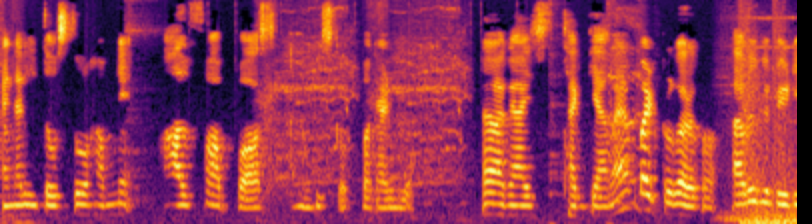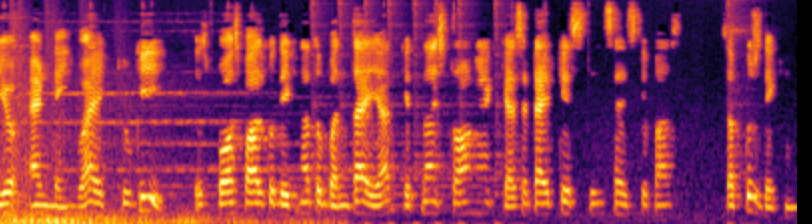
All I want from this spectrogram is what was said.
फाइनली दोस्तों हमने अल्फ़ा बॉस को पकड़ लिया। हाँ गाइस थक गया मैं बट रुको रुको। अभी भी वीडियो एंड नहीं हुआ है क्योंकि इस बॉस पाल को देखना तो बनता है यार। कितना स्ट्रांग है कैसे टाइप के स्किल्स है इसके पास सब कुछ देखेंगे।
